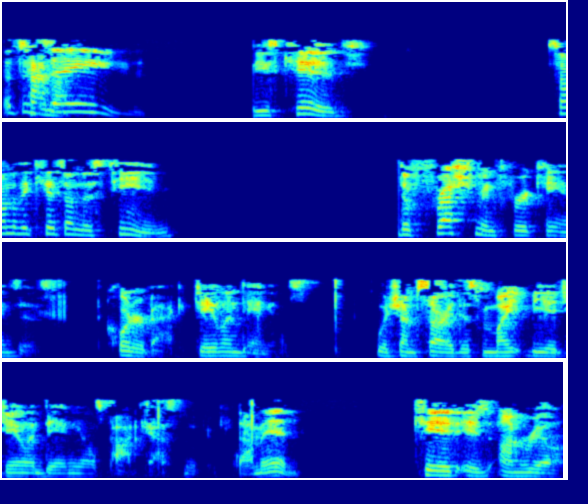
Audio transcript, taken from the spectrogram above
That's Time out. insane. These kids, some of the kids on this team, the freshman for Kansas, the quarterback, Jalon Daniels, which I'm sorry, this might be a Jalon Daniels podcast moving forward. I'm in. Kid is unreal.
